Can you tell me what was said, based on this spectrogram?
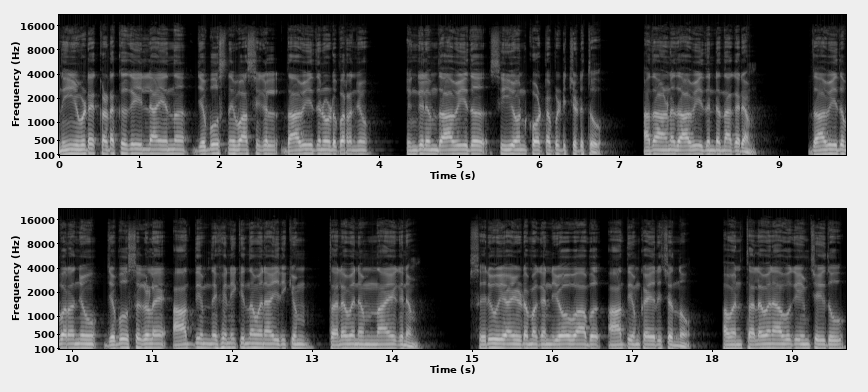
നീ ഇവിടെ കടക്കുകയില്ല എന്ന് ജബൂസ് നിവാസികൾ ദാവീദിനോട് പറഞ്ഞു. എങ്കിലും ദാവീദ് സിയോൻ കോട്ട പിടിച്ചെടുത്തു. അതാണ് ദാവീദിന്റെ നഗരം. ദാവീദ് പറഞ്ഞു ജബൂസുകളെ ആദ്യം നിഹനിക്കുന്നവനായിരിക്കും തലവനും നായകനും. സെരൂയായുടെ മകൻ യോവാബ് ആദ്യം കയറി ചെന്നു. അവൻ തലവനാവുകയും ചെയ്തു.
